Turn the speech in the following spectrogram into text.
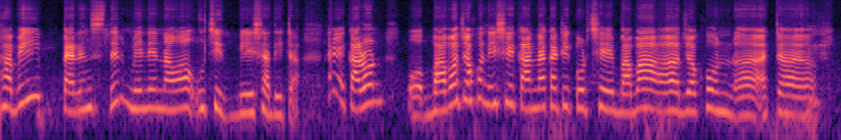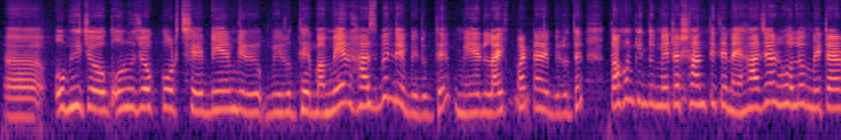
ভাবেই প্যারেন্টসদের মেনে নেওয়া উচিত বিয়ে শাদীটা। হ্যাঁ কারণ বাবা যখন এসে কান্নাকাটি করছে বাবা যখন একটা অভিযোগ অনুযোগ করছে মেয়ের বিরুদ্ধে বা মেয়ের হাজবেন্ডের বিরুদ্ধে মেয়ের লাইফ পার্টনারের বিরুদ্ধে তখন কিন্তু মেয়েটা শান্তিতে নেই হাজার হলো মেয়েটার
